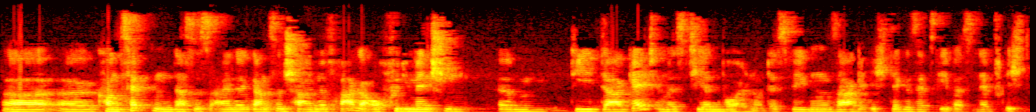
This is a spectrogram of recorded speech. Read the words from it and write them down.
äh, äh, Konzepten, das ist eine ganz entscheidende Frage, auch für die Menschen, ähm, die da Geld investieren wollen. Und deswegen sage ich, der Gesetzgeber ist in der Pflicht,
